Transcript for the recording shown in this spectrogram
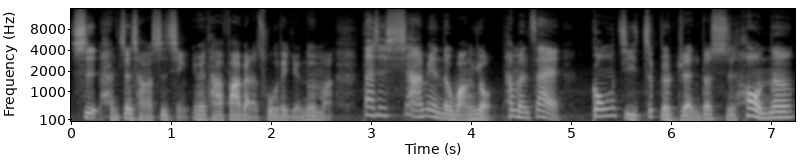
是很正常的事情，因为他发表了错误的言论嘛。但是下面的网友他们在攻击这个人的时候呢，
